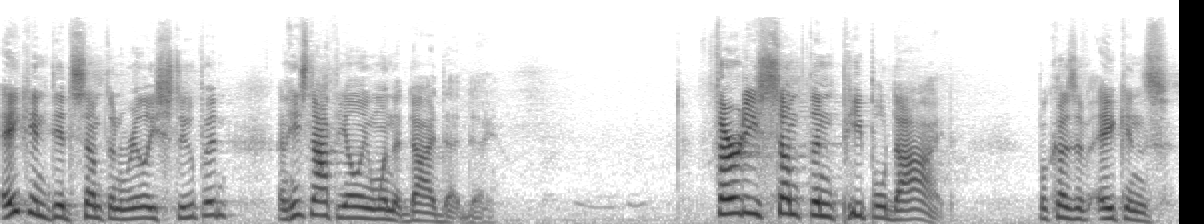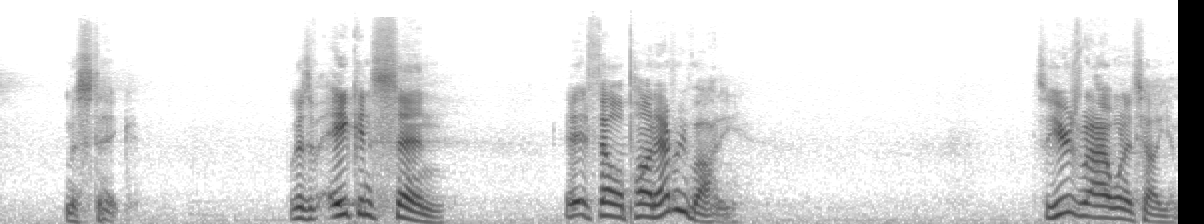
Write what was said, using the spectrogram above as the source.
Achan did something really stupid, and he's not the only one that died that day. 30 something people died because of Achan's mistake. Because of Achan's sin, it fell upon everybody. So here's what I want to tell you.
